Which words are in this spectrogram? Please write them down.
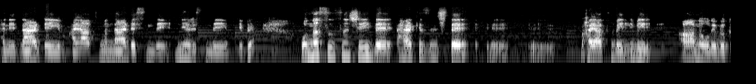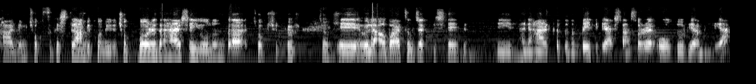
hani neredeyim? Hayatımın neredesinde, neresindeyim gibi. O nasılsın şeyi de herkesin işte e, e, hayatın belli bir anı oluyor. Böyle kalbimi çok sıkıştıran bir konuydu. Çok bu arada her şey yolunda çok şükür. Çok şükür. Ee, öyle abartılacak bir şey de değil. Hani her kadının belli bir yaştan sonra olduğu bir ameliyat.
